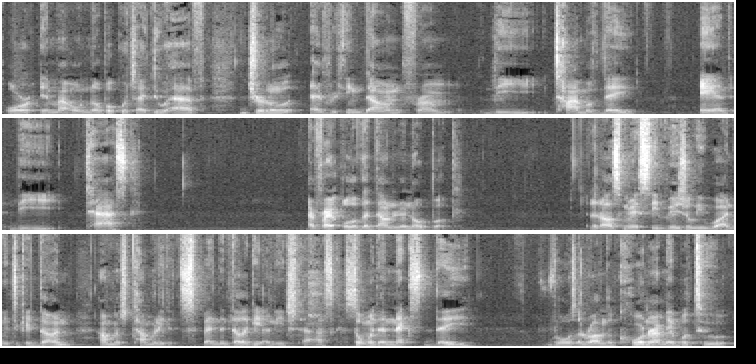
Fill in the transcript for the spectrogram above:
or in my own notebook, which I do have, journal everything down from the time of day and the task. I write all of that down in a notebook. It allows me to see visually what I need to get done, how much time I need to spend and delegate on each task. So when the next day rolls around the corner, I'm able to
